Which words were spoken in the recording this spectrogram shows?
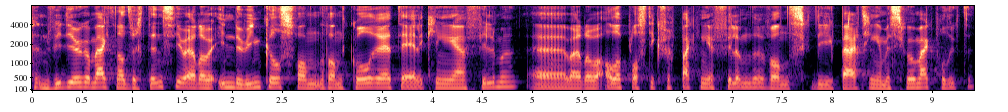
een, video gemaakt, een advertentie, waar dat we in de winkels van, van Colruyt eigenlijk gingen gaan filmen. Uh, waar dat we alle plastic verpakkingen filmden van, die gepaard gingen met schoonmaakproducten.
